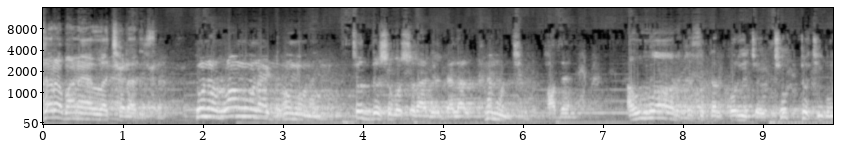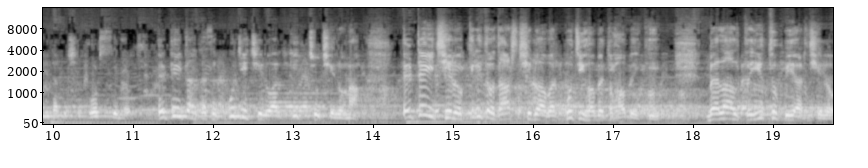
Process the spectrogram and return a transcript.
সারা বানায় আল্লাহ ছেড়া দিছে। কোন রঙও নাই, ঢংও নাই। চোদ্দশো বছর আগের বেলাল কেমন ছিল, ভাবেন। আল্লাহর কাছে তার পরিচয়, ছোট্ট জীবনটাকে সে করছিল। এটাই তার কাছে পুঁজি ছিল আর কিচ্ছু ছিল না। এটাই ছিল কৃত দাস ছিল, আবার পুঁজি হবে তো হবে কি? বেলাল তো ইথোপিয়ার ছিল।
